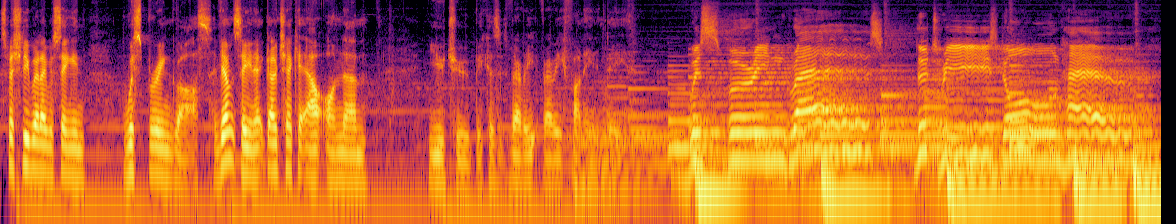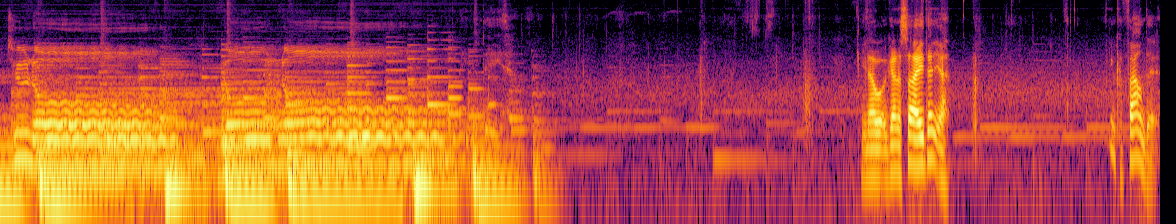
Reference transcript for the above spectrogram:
especially when they were singing Whispering Grass. If you haven't seen it, go check it out on um, YouTube because it's very, very funny indeed. Whispering grass, the trees don't have to know. No, no. Indeed. You know what we're going to say, don't you? I think I found it.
